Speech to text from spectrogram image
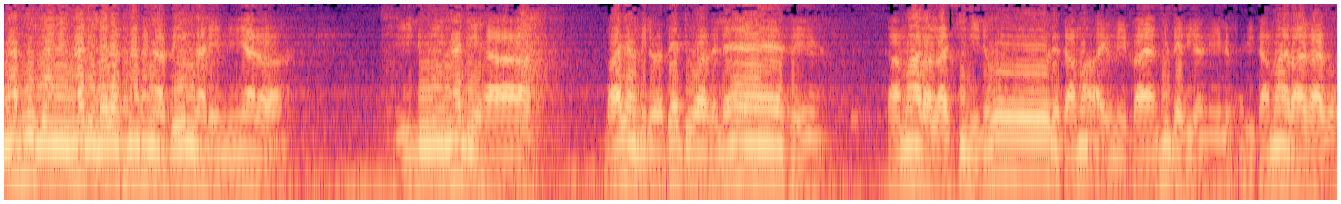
နာဖြစ်ပြန်နေနာတွေလည်းပဲခဏခဏပေးနေတာတွေမြင်ရတော့ဒီလူတွေနတ်တွေဟာဘာကြောင့်ဒီလိုအသက်တူရတယ်လဲဆိုရင်ကာမရာဂရှိနေလို့တဲ့ကာမအာယုန်တွေပါရနှိမ့်သက်ပြီးတော့နေလို့အဲဒီကာမရာဂကို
